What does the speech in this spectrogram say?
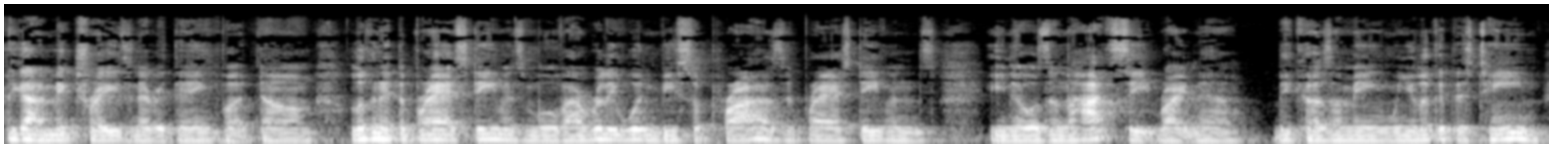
they got to make trades and everything. But um, looking at the Brad Stevens move, I really wouldn't be surprised if Brad Stevens, you know, is in the hot seat right now because I mean, when you look at this team,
